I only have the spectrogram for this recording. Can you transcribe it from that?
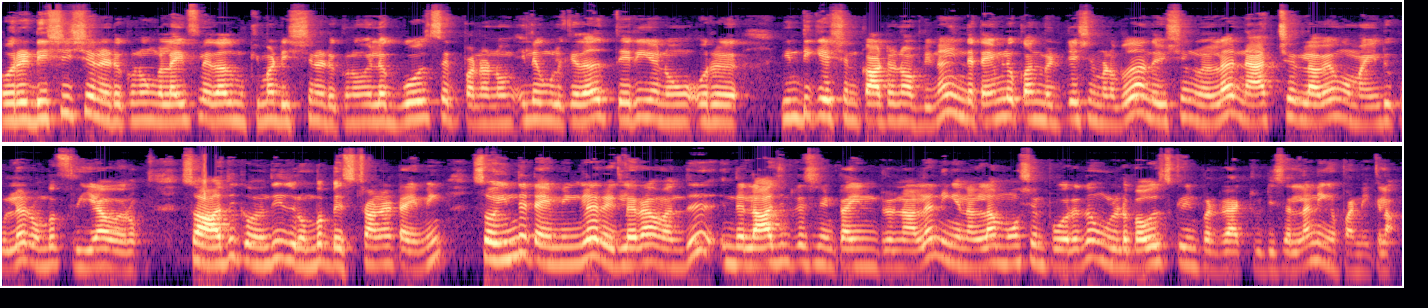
ஒரு டிசிஷன் எடுக்கணும் உங்கள் லைஃப்பில் ஏதாவது முக்கியமாக டிசிஷன் எடுக்கணும் இல்லை கோல் செட் பண்ணணும் இல்லை உங்களுக்கு ஏதாவது தெரியணும் ஒரு இண்டிகேஷன் காட்டணும் அப்படின்னா இந்த டைமில் உட்காந்து மெடிடேஷன் பண்ணும்போது அந்த விஷயங்களெல்லாம் நேச்சுரலாகவே உங்கள் மைண்டுக்குள்ளே ரொம்ப ஃப்ரீயாக வரும். ஸோ அதுக்கு வந்து இது ரொம்ப பெஸ்ட்டான டைமிங் ஸோ இந்த டைமிங்கில் ரெகுலராக வந்து இந்த லார்ஜ் இன்ட்ரெஸ்ட் டைம்ன்றனால நீங்கள் நல்லா மோஷன் போகிறது உங்களோட பவுல் ஸ்க்ரீன் பண்ணுற ஆக்டிவிட்டிஸ் எல்லாம் நீங்கள் பண்ணிக்கலாம்.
